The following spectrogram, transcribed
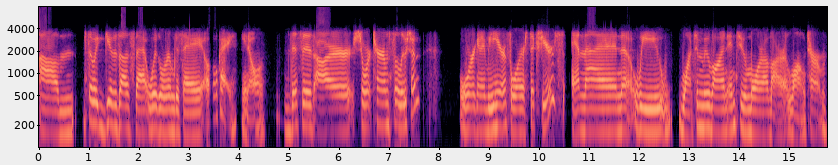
Um, so it gives us that wiggle room to say, okay, you know, this is our short term solution we're going to be here for six years and then we want to move on into more of our long term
